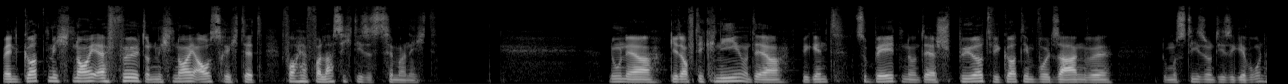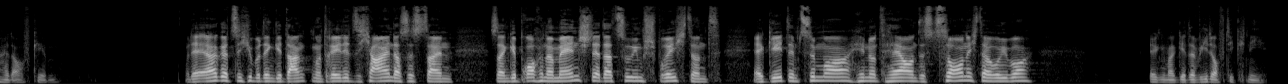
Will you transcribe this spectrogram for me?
wenn Gott mich neu erfüllt und mich neu ausrichtet. Vorher verlasse ich dieses Zimmer nicht. Nun, er geht auf die Knie und er beginnt zu beten und er spürt, wie Gott ihm wohl sagen will, du musst diese und diese Gewohnheit aufgeben. Und er ärgert sich über den Gedanken und redet sich ein, das ist sein, sein gebrochener Mensch, der da zu ihm spricht und er geht im Zimmer hin und her und ist zornig darüber. Irgendwann geht er wieder auf die Knie,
